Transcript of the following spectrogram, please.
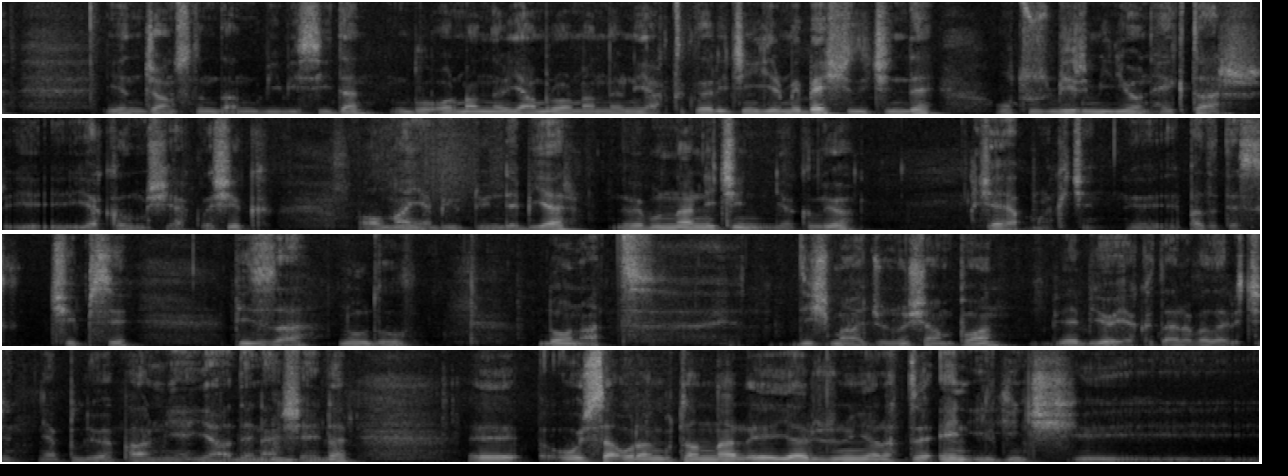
Ian Johnston'dan BBC'den bu ormanları yağmur ormanlarını yaktıkları için 25 yıl içinde 31 milyon hektar e, yakılmış yaklaşık. Almanya büyüklüğünde bir yer ve bunlar niçin yakılıyor? Şey yapmak için e, patates çipsi, pizza, noodle, donat, diş macunu, şampuan ve biyoyakıt arabalar için yapılıyor. Palmiye yağı denen hı hı. şeyler. E, oysa orangutanlar e, yeryüzünün yarattığı en ilginç e,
